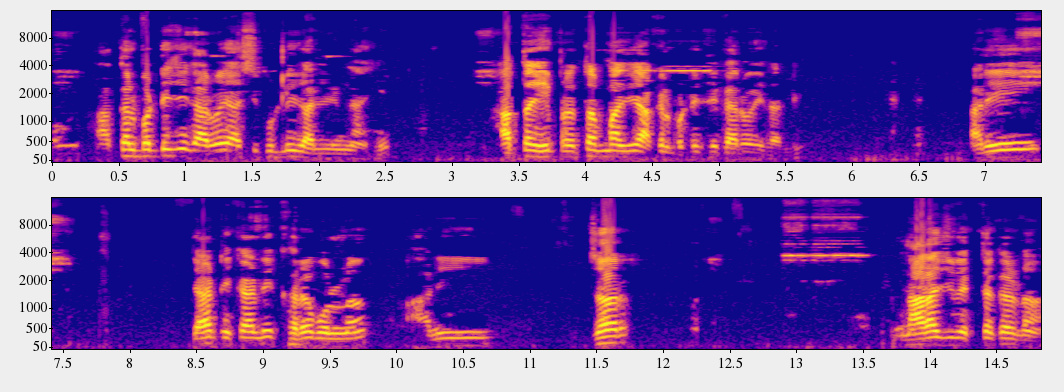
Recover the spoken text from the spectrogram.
अकलपट्टीची कारवाई अशी कुठली झालेली नाही. आता ही प्रथम माझी अकलपट्टीची कारवाई झाली. आणि त्या ठिकाणी खरं बोलणं आणि जर नाराजी व्यक्त करणं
